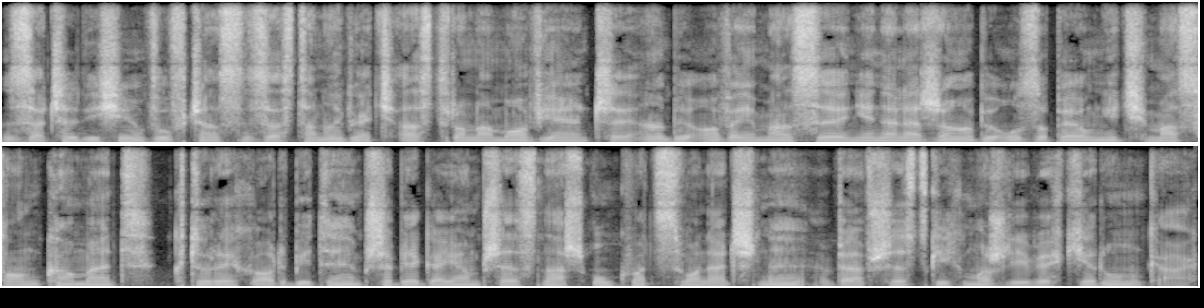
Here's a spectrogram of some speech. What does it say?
Zaczęli się wówczas zastanawiać astronomowie, czy aby owej masy nie należałoby uzupełnić masą komet, których orbity przebiegają przez nasz Układ Słoneczny we wszystkich możliwych kierunkach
